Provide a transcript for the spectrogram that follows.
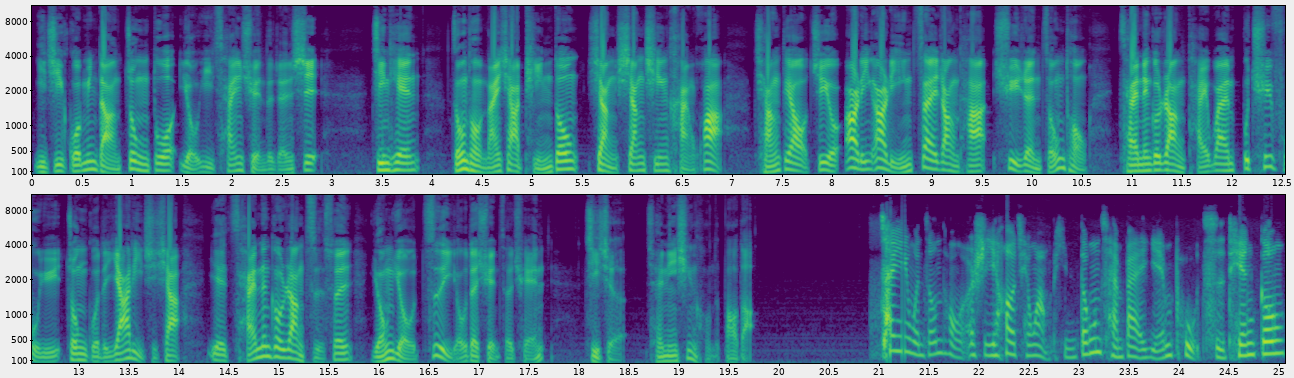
以及国民党众多有意参选的人士，今天总统南下屏东，向乡亲喊话，强调只有二零二零再让他续任总统，才能够让台湾不屈服于中国的压力之下，也才能够让子孙拥有自由的选择权。记者陈林信宏的报道。蔡英文总统二十一号前往屏东参拜盐埔慈天宫。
